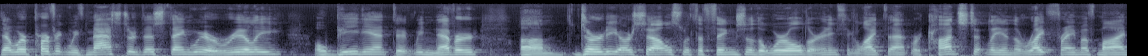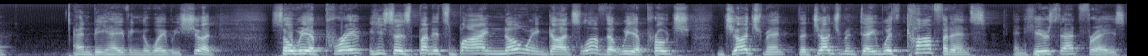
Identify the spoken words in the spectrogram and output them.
that we're perfect, we've mastered this thing, we are really obedient, that we never um, dirty ourselves with the things of the world or anything like that. We're constantly in the right frame of mind and behaving the way we should. So we approach, he says, but it's by knowing God's love that we approach judgment, the judgment day, with confidence. And here's that phrase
